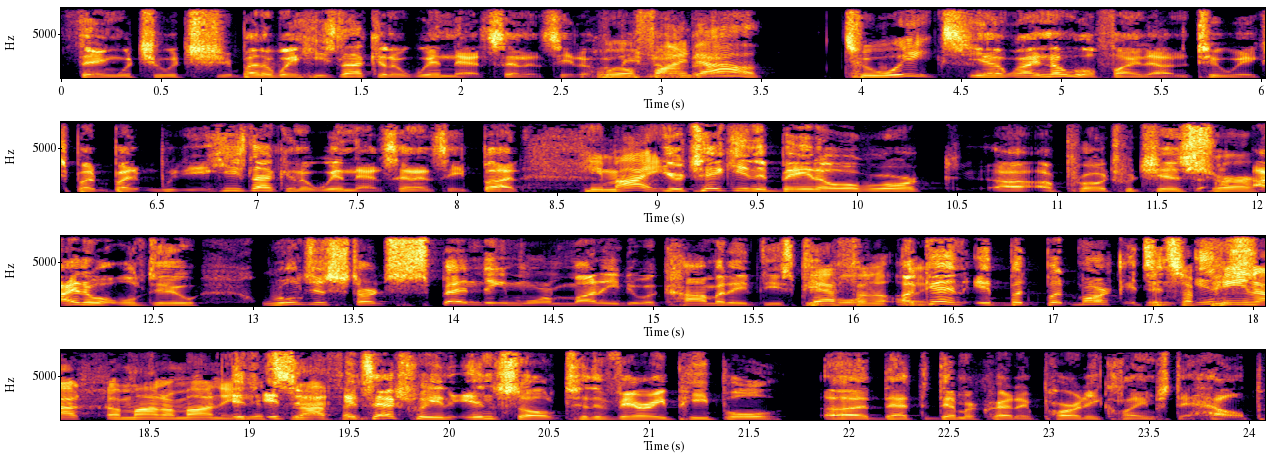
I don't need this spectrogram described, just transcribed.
thing, which which by the way he's not going to win that Senate seat. We'll you find out two weeks. Yeah, well, I know we'll find out in two weeks, but but he's not going to win that Senate seat. But He might. You're taking the Beto O'Rourke uh, approach, which is Sure. I know what we'll do. We'll just start spending more money to accommodate these people. Definitely. Again, it, but but Mark, it's, It's a ins- peanut amount of money. it- it's, it's nothing. It's actually an insult to the very people uh, that the Democratic Party claims to help.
